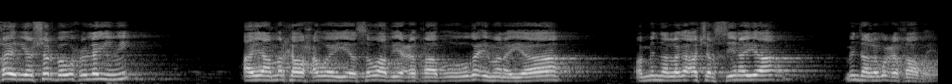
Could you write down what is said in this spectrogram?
khayr iyo sharba wuxuu la yimi. Ayaa marka waxa weeye sawaab iyo ciqaab uu uga imanayaa oo midna laga ajar siinaya midna lagu ciqaabaya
